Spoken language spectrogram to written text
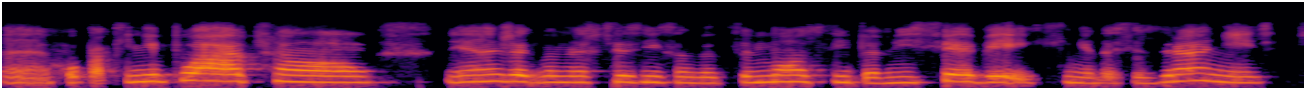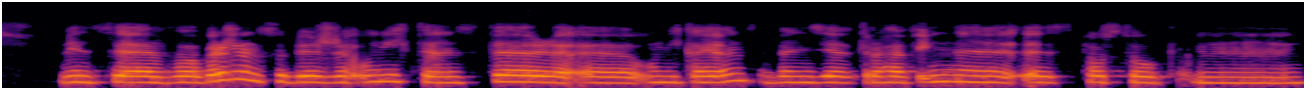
e, chłopaki nie płaczą, nie? że jakby mężczyźni są tacy mocni, pewni siebie, ich nie da się zranić. Więc wyobrażam sobie, że u nich ten styl unikający będzie trochę w inny sposób mm,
